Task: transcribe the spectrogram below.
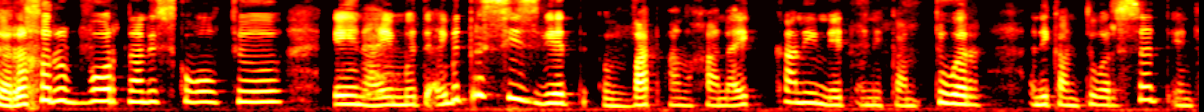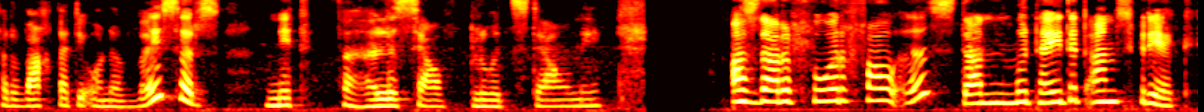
teruggeroep word na die skool toe en hy moet hy moet presies weet wat aangaan. Hy kan nie net in die kantoor in die kantoor sit en verwag dat die onderwysers net vir hulle self blootstel nie. As daar 'n voorval is, dan moet hy dit aanspreek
